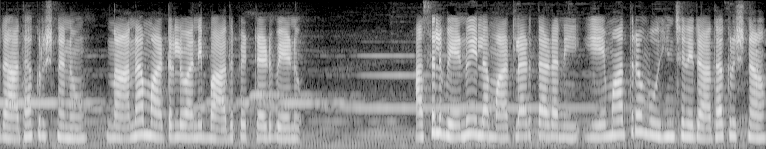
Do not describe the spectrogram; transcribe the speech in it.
రాధాకృష్ణను నానా మాటలు అని బాధ పెట్టాడు వేణు. అసలు వేణు ఇలా మాట్లాడతాడని ఏమాత్రం ఊహించని రాధాకృష్ణ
